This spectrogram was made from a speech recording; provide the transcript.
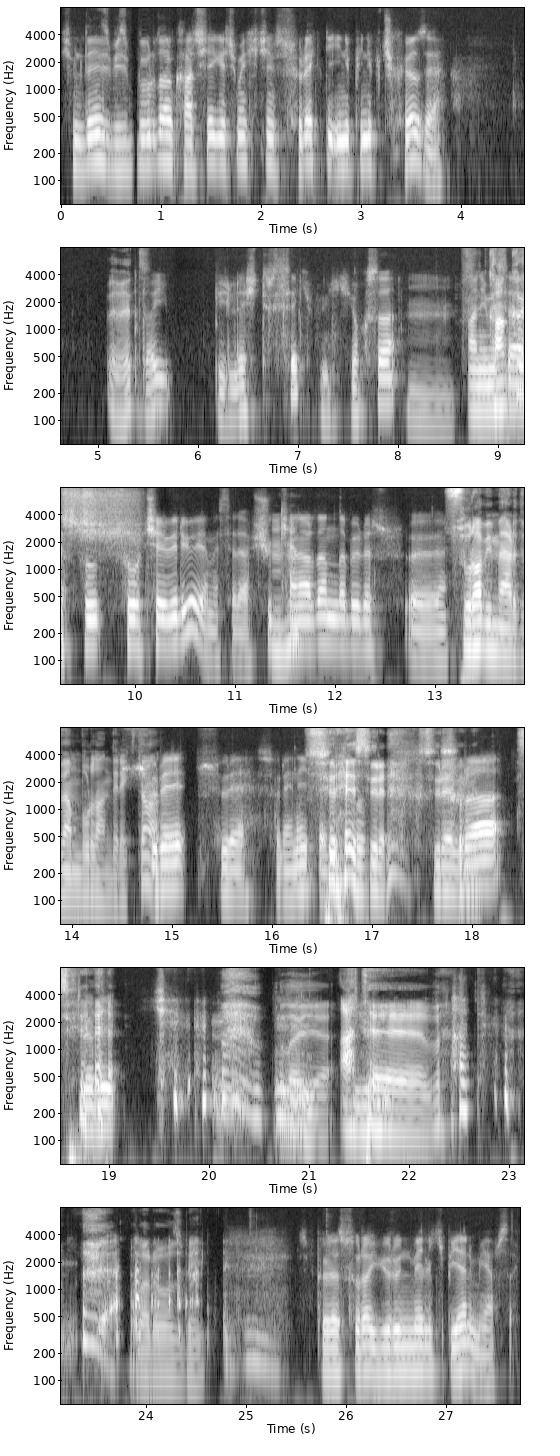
Şimdi Deniz biz buradan karşıya geçmek için sürekli inip inip çıkıyoruz ya. Evet. Burayı birleştirsek mi? Yoksa Hmm. hani mesela Kanka, sur, sur çeviriyor ya mesela. Şu Hı kenardan da böyle e, Sura bir merdiven buradan direkt değil mi? süre süre süre neyse. Süre Su- süre. Süre Sıra Süre. böyle Ulan ya. Atım. Ulan Oğuz Bey. böyle sura yürünmelik bir yer mi yapsak?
